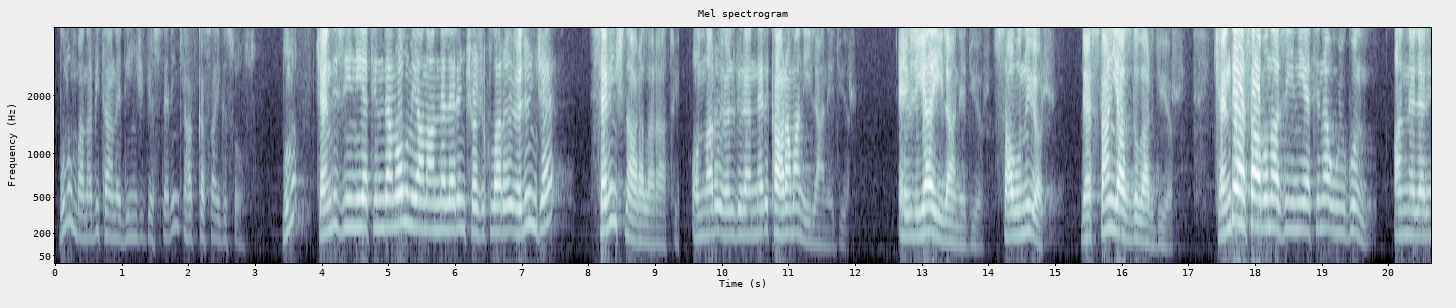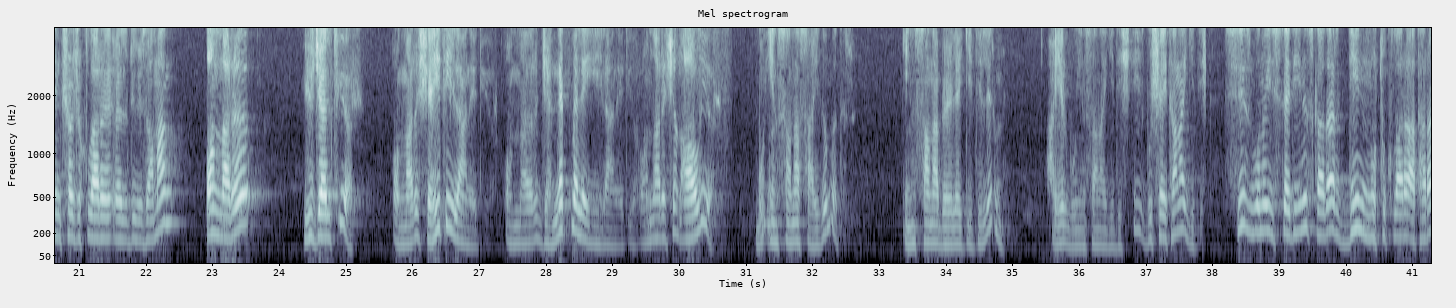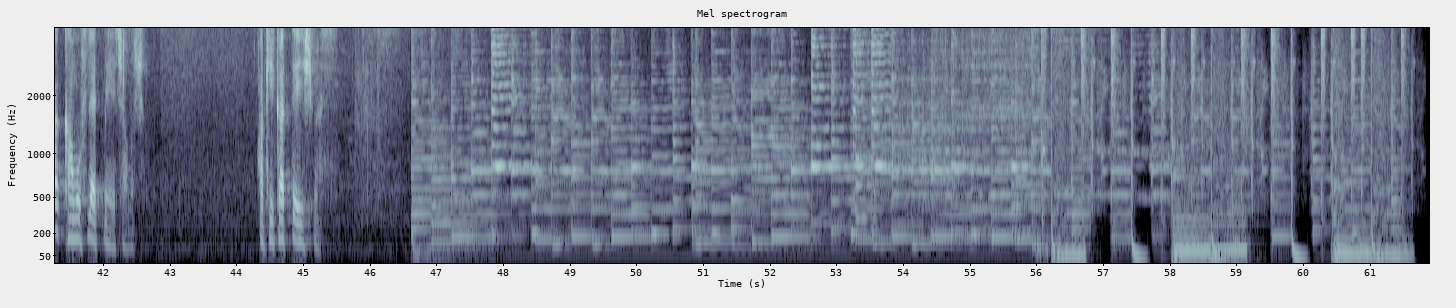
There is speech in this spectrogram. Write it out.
Bulun bana bir tane dinci gösterin ki hakka saygısı olsun. Bulun. Kendi zihniyetinden olmayan annelerin çocukları ölünce sevinç naraları atıyor. Onları öldürenleri kahraman ilan ediyor. Evliya ilan ediyor. Savunuyor. Destan yazdılar diyor. Kendi hesabına, zihniyetine uygun annelerin çocukları öldüğü zaman onları yüceltiyor. Onları şehit ilan ediyor. Onları cennet meleği ilan ediyor. Onlar için ağlıyor. Bu insana saygı mıdır? İnsana böyle gidilir mi? Hayır bu insana gidiş değil. Bu şeytana gidiş. Siz bunu istediğiniz kadar din nutukları atarak kamufle etmeye çalışın. Hakikat değişmez.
